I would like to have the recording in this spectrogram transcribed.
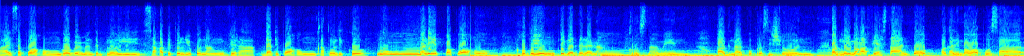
Ah, isa po akong government employee sa Kapitolyo po ng Vera. Dati po akong katoliko. Nung maliit pa po ako, ako po yung tigadala ng krus namin pag nagpo-prosesyon. Pag may mga fiestaan po, pag halimbawa po sa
